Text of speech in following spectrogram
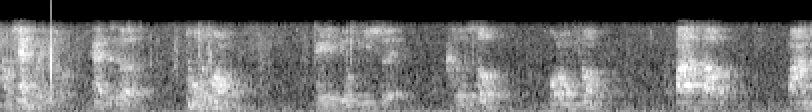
好像也会有。你看这个头痛，哎，流鼻水，咳嗽，喉咙痛，发烧，发冷，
